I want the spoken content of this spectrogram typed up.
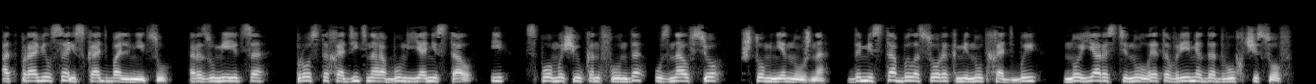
отправился искать больницу. Разумеется, просто ходить на обум я не стал, и, с помощью конфунда, узнал все, что мне нужно. До места было 40 минут ходьбы, но я растянул это время до двух часов.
